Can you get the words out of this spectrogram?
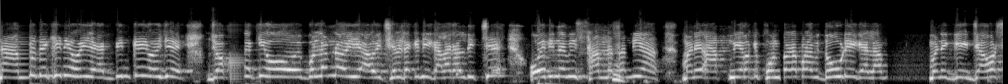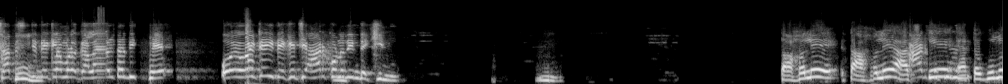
না আমি তো দেখিনি। ওই একদিনকেই ওই যে যখন নাকি ও বললাম না ওই ওই ছেলেটাকে নিয়ে গালাগাল দিচ্ছে ওই দিন আমি সামনাসামনি মানে আপনি আমাকে ফোন করার পর আমি দৌড়ে গেলাম। মানে যাওয়ার সাথে সাথে দেখলাম ওরা গালাগালটা দিচ্ছে। ওই ওইটাই দেখেছি আর কোনোদিন দেখিনি। তাহলে তাহলে আজকে এতগুলো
